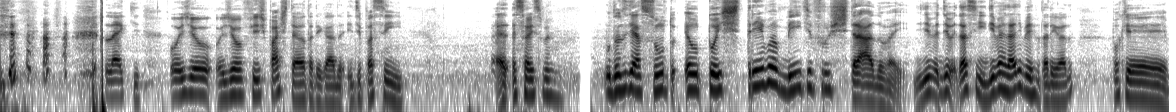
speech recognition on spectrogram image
Leque, hoje eu, hoje eu fiz pastel, tá ligado? E tipo assim. É, é só isso mesmo. Mudando de assunto, eu tô extremamente frustrado, velho. Assim, de verdade mesmo, tá ligado? Porque,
